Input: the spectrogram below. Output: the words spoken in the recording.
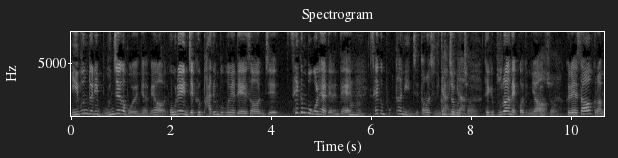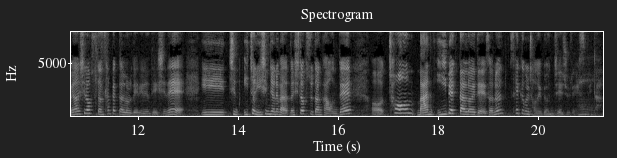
이분들이 문제가 뭐였냐면 올해 이제 그 받은 부분에 대해서 이제 세금 보고를 해야 되는데 음흠. 세금 폭탄이 이제 떨어지는 게 그렇죠, 아니냐. 그렇죠. 되게 불안했거든요. 맞아. 그래서 그러면 실업수당 300달러로 내리는 대신에 이 2020년에 받았던 실업수당 가운데 어, 처음 만 200달러에 대해서는 세금을 전액 면제해 주려 했습니다. 오.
